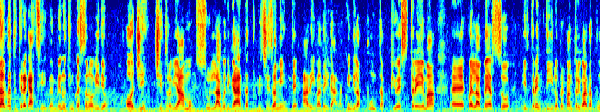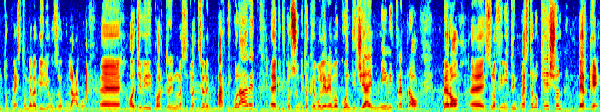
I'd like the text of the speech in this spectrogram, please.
Salve a tutti ragazzi, benvenuti in questo nuovo video. Oggi ci troviamo sul lago di Garda, precisamente a Riva del Garda, quindi la punta più estrema, eh, quella verso il Trentino per quanto riguarda appunto questo meraviglioso lago. Eh, oggi vi porto in una situazione particolare, eh, vi dico subito che voleremo con DJI Mini 3 Pro, però eh, sono finito in questa location perché?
